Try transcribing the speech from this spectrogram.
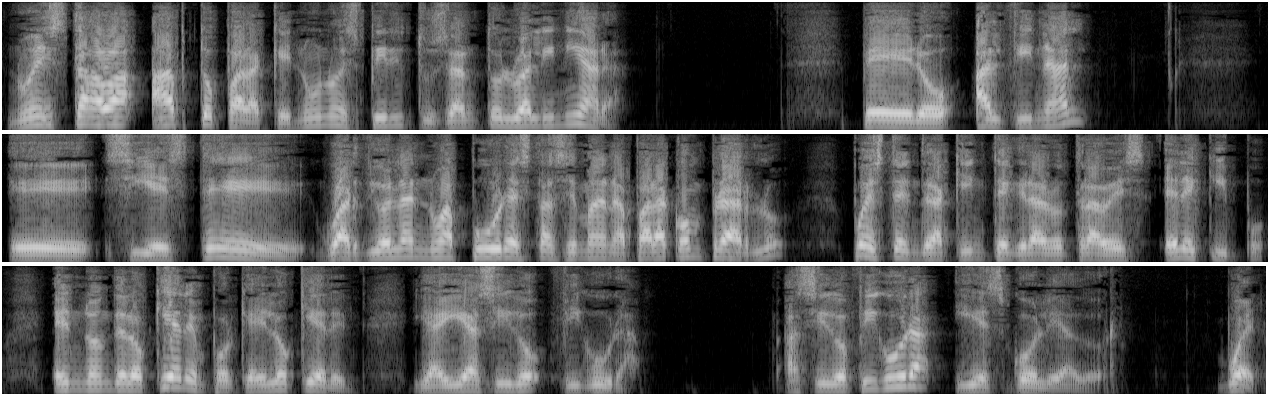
No estaba apto para que en uno Espíritu Santo lo alineara. Pero al final, eh, si este Guardiola no apura esta semana para comprarlo, pues tendrá que integrar otra vez el equipo en donde lo quieren, porque ahí lo quieren. Y ahí ha sido figura ha sido figura y es goleador. Bueno,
